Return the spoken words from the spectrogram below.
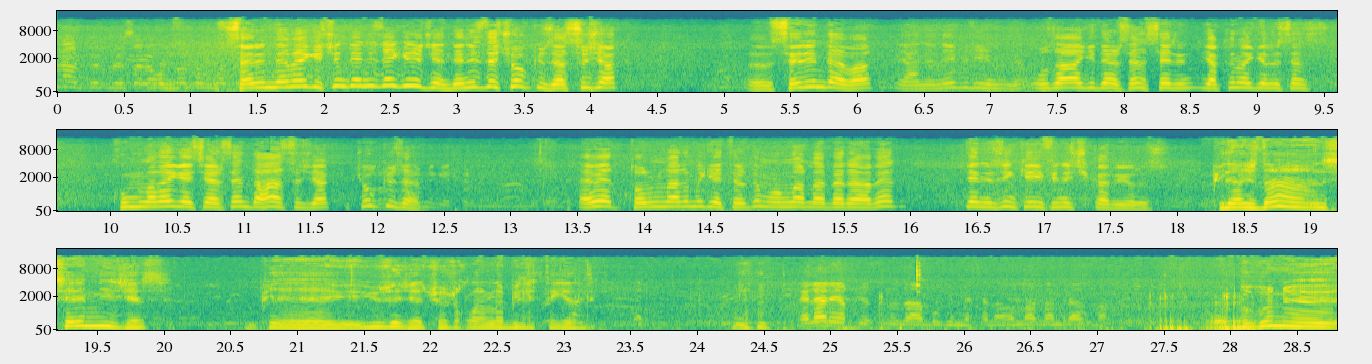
nelerdir mesela onlardan bahsedelim. Serinlemek için denize gireceksin. Deniz de çok güzel, sıcak. Ee, serin de var. Yani ne bileyim uzağa gidersen serin, yakına gelirsen kumlara geçersen daha sıcak. Çok güzel. Evet torunlarımı getirdim. Onlarla beraber denizin keyfini çıkarıyoruz. Plajda serinleyeceğiz. Yüzeceğiz çocuklarla birlikte geldik. Neler yapıyorsunuz abi bugün mesela? Onlardan biraz bahsedin. Bugün e,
